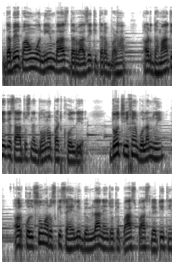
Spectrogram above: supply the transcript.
دبے پاؤں وہ نیم باز دروازے کی طرف بڑھا اور دھماکے کے ساتھ اس نے دونوں پٹ کھول دیے۔ دو چیخیں بلند ہوئیں اور کلسوم اور اس کی سہیلی بملا نے جو کہ پاس پاس لیٹی تھیں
